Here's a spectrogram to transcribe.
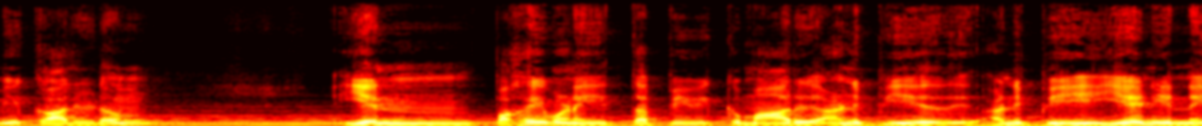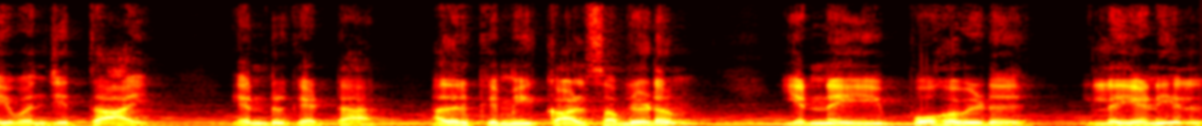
மீக்காலிடம் என் பகைவனை தப்பிவிக்குமாறு அனுப்பியது அனுப்பி ஏன் என்னை வஞ்சித்தாய்? என்று கேட்டார். அதற்கு மீக்கால் சவுலிடம் என்னை போகவிடு. இல்லையெனில்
